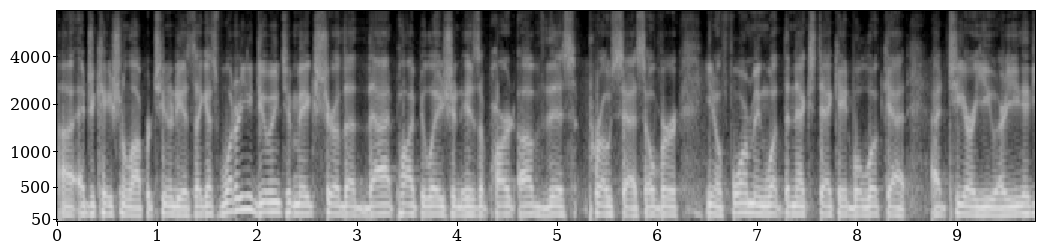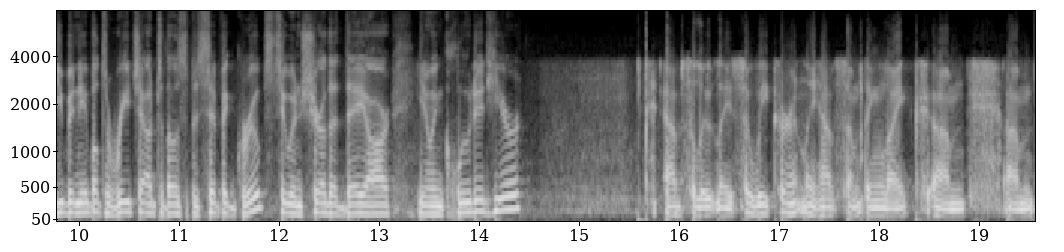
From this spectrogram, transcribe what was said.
uh, educational opportunities, I guess what are you doing to make sure that that population is a part of this process over you know forming what the next decade will look at at TRU? Are you have you been able to reach out to those specific groups to ensure that they are you know included here? here Absolutely. So we currently have something like um, um,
